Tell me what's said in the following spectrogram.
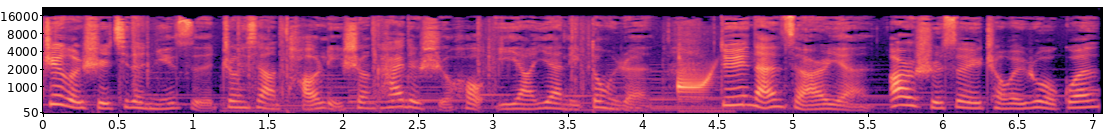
这个时期的女子正像桃李盛开的时候一样艳丽动人。对于男子而言，二十岁成为弱冠，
